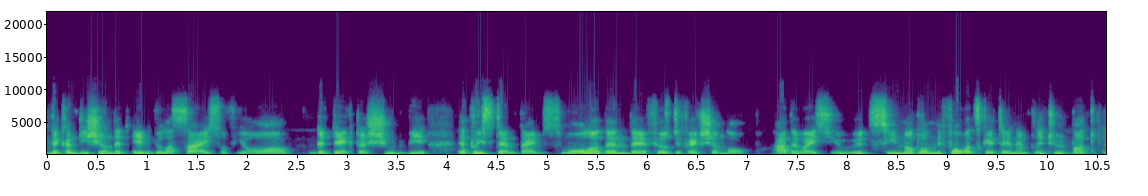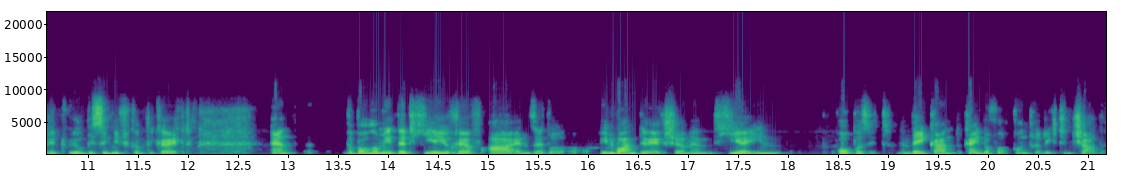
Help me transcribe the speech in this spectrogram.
the condition that angular size of your detector should be at least 10 times smaller than the first diffraction lobe. Otherwise, you would see not only forward scattering amplitude, but it will be significantly correct. And the problem is that here you have R and Z in one direction and here in opposite and they can kind of contradict each other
